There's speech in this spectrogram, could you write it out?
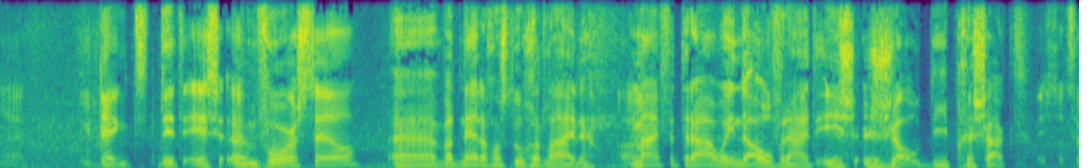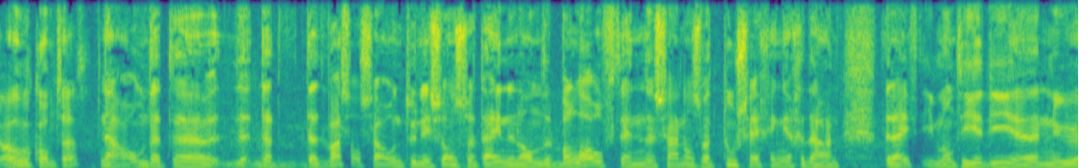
Nee. U denkt dit is een voorstel... Uh, wat nergens toe gaat leiden. Oh. Mijn vertrouwen in de overheid is zo diep gezakt. Is dat zo? Hoe komt dat? Nou, omdat uh, dat, dat was al zo. En toen is ons het een en ander beloofd. En er zijn ons wat toezeggingen gedaan. Er heeft iemand hier die uh, nu...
